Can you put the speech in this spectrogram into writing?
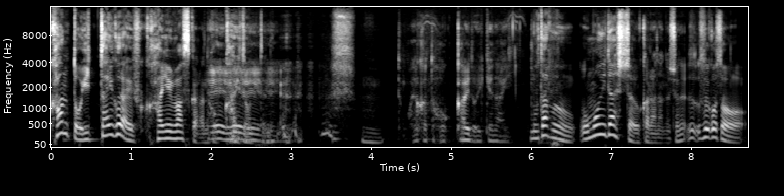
関東一帯ぐらい入りますからね、北海道ってね。ええうんでも親方北海道行けないもう多分思い出しちゃうからなんでしょうね。それこそ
